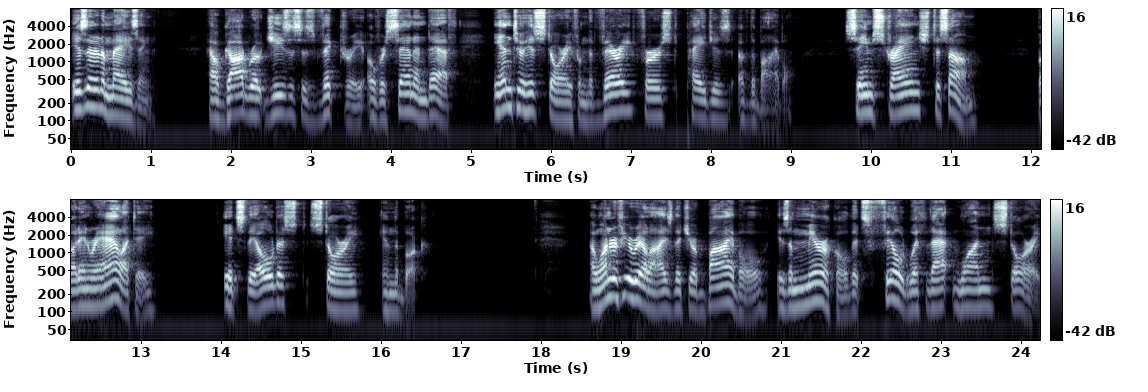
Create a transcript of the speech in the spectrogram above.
Isn't it amazing how God wrote Jesus' victory over sin and death into his story from the very first pages of the Bible? Seems strange to some, but in reality, it's the oldest story in the book. I wonder if you realize that your Bible is a miracle that's filled with that one story.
